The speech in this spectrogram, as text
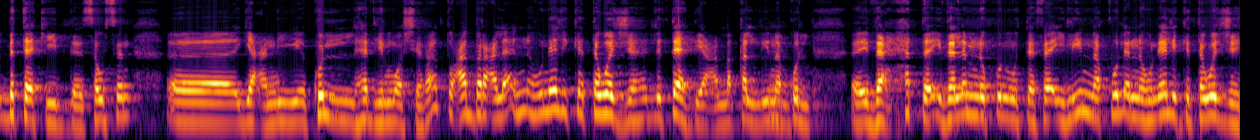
بالتأكيد سوسن يعني كل هذه المؤشرات تعبر على أن هنالك توجه للتهدئة على الأقل لنقول إذا حتى إذا لم نكن متفائلين نقول أن هنالك توجه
